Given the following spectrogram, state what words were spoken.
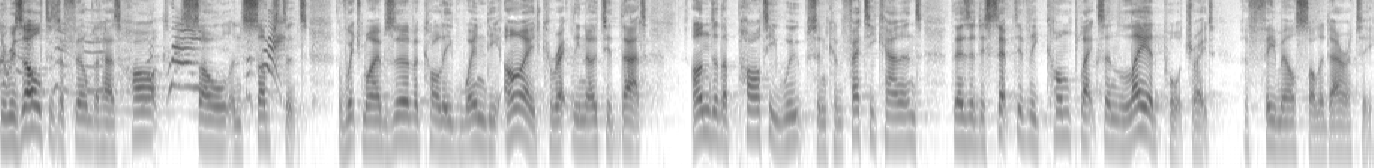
The result is a film that has heart, soul, and substance, of which my observer colleague Wendy Ide correctly noted that under the party whoops and confetti cannons, there's a deceptively complex and layered portrait of female solidarity.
